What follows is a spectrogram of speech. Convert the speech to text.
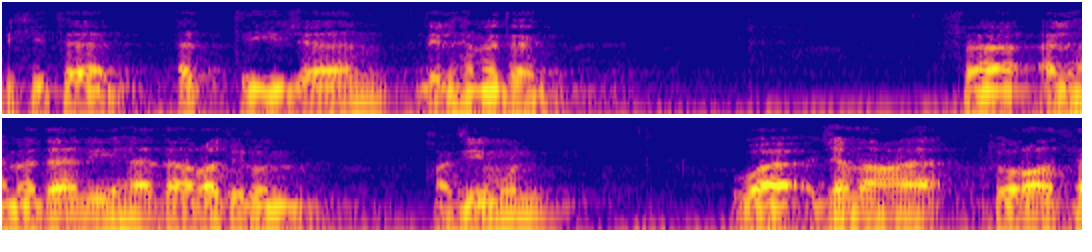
بكتاب التيجان للهمداني. فالهمداني هذا رجل قديم وجمع تراث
